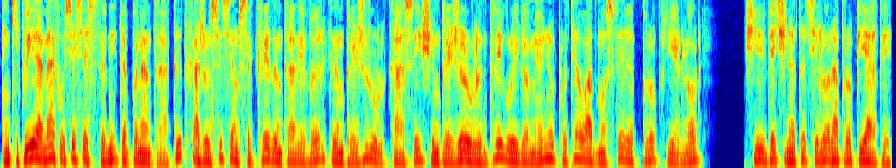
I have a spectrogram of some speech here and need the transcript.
Închipuirea mea fusese stârnită până într-atât că ajunsesem să cred într-adevăr că în prejurul casei și în prejurul întregului domeniu plutea o atmosferă proprie lor și vecinătății lor apropiate,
